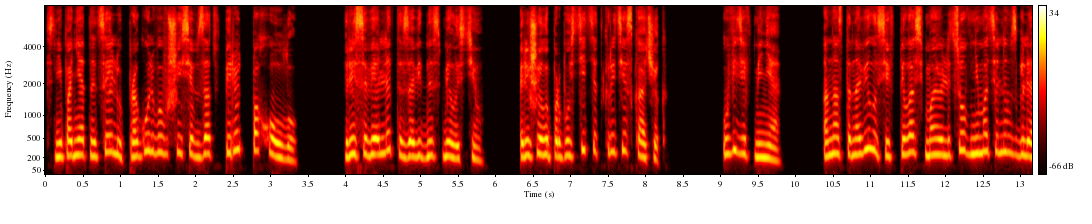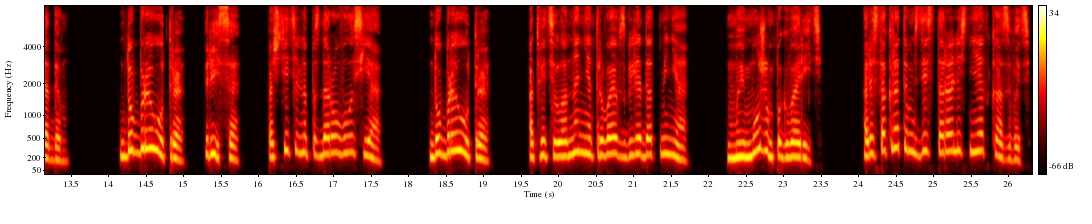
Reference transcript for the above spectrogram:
с непонятной целью прогуливавшейся взад-вперед по холлу. Риса Виолетта, завидной смелостью, решила пропустить открытие скачек. Увидев меня, она остановилась и впилась в мое лицо внимательным взглядом. «Доброе утро, Риса!» — почтительно поздоровалась я. «Доброе утро!» — ответила она, не отрывая взгляда от меня. Мы можем поговорить. Аристократам здесь старались не отказывать,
